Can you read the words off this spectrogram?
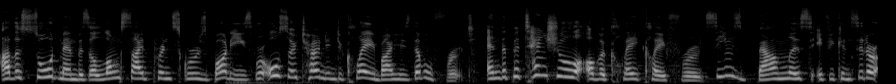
Other sword members alongside Prince Screw's bodies were also turned into clay by his devil fruit. And the potential of a clay clay fruit seems boundless if you consider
